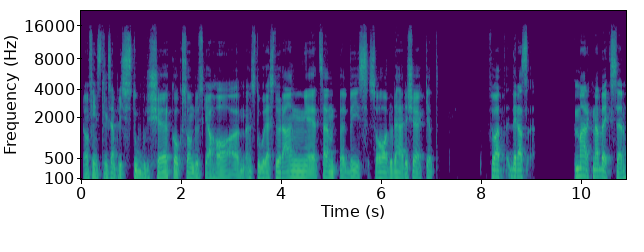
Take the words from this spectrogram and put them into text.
De finns till exempel i storkök också om du ska ha mm, en stor restaurang exempelvis så har du det här i köket. Så att deras marknad växer,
